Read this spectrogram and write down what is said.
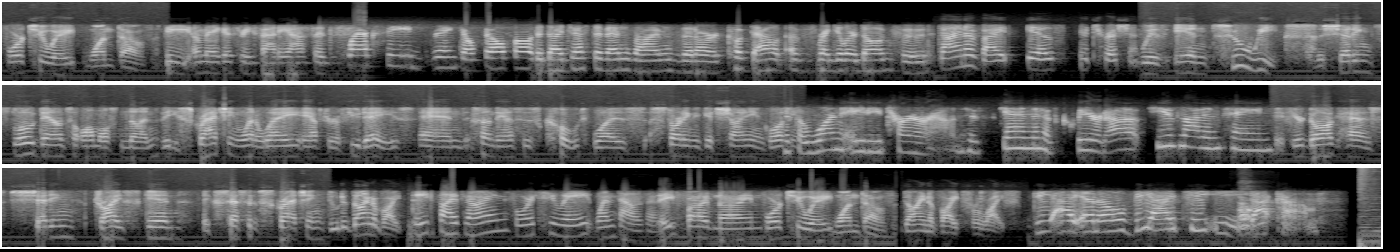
859-428-1000. The omega-3 fatty acids. Flaxseed, zinc, alfalfa, the digestive enzymes that are cooked out of regular dog food. Dinovite is nutrition. Within two weeks, the shedding slowed down to almost none. The scratching went away after a few days, and Sundance's coat was starting to get shiny and glossy. It's a 180 turnaround. His skin has cleared up. He's not in pain. If your dog has shedding, dry skin, excessive scratching, due to Dinovite. 859-428-1000. 859-428-1000. Dinovite for life. D-I-N-O-V-I-T-E dot com.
